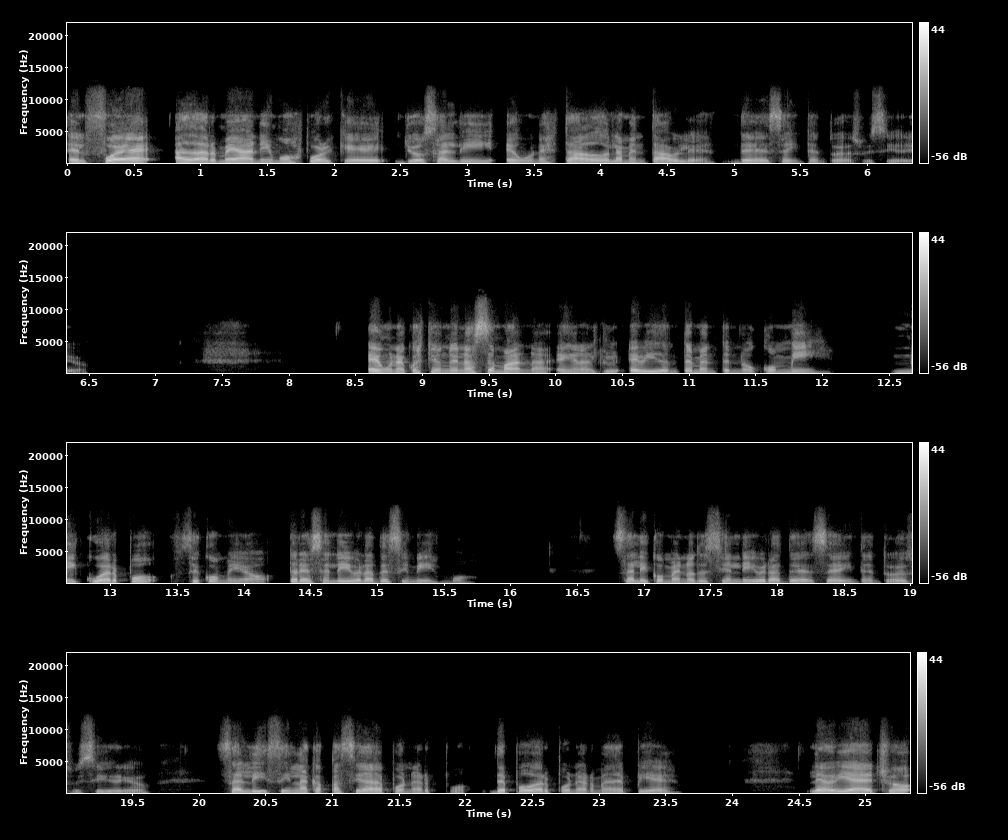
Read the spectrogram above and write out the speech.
Él fue a darme ánimos porque yo salí en un estado lamentable de ese intento de suicidio. En una cuestión de una semana, en el que evidentemente no comí, mi cuerpo se comió 13 libras de sí mismo salí con menos de 100 libras de ese intento de suicidio. Salí sin la capacidad de, poner, de poder ponerme de pie. Le había hecho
